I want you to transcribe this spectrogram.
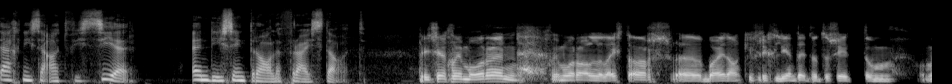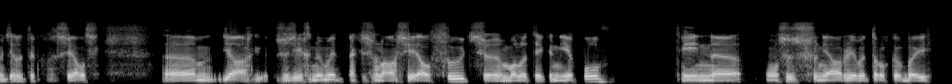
tegniese adviseur in die sentrale Vrystaat. 'n goeiemôre en goeiemôre al die luisteraars. Uh, baie dankie vir die geleentheid wat ons het om om met julle te gesels. Ehm um, ja, soos jy genoem het, ek is van RCL Foods, uh, Molotek en Nepal. En uh, ons is vanjaar weer betrokke by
